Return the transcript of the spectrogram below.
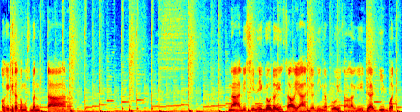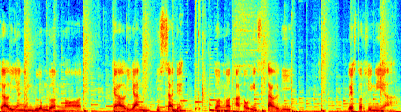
Oke, kita tunggu sebentar. Nah, di sini gue udah install ya, jadi nggak perlu install lagi. Jadi buat kalian yang belum download, kalian bisa deh download atau install di Playstore sini ya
